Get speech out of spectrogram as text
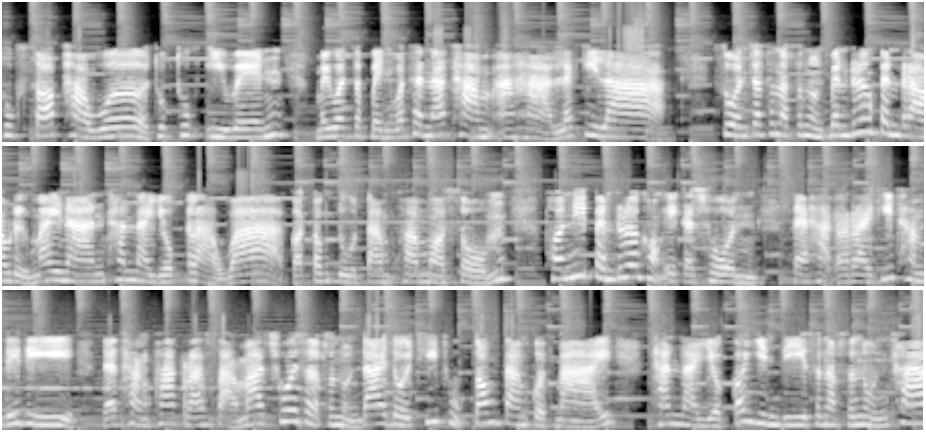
ทุกๆซอฟต์พาวเวอร์ทุกๆอีเวนต์ไม่ว่าจะเป็นวัฒนธรรมอาหารและกีฬา ส่วนจะสนับสนุนเป็นเรื่องเป็นราวหรือไม่นั้น ท่านนายกกล่าวว่าก็ต้องดูตามความเหมาะสม เพราะนี่เป็นเรื่องของเอกชน แต่หากอะไรที่ทำได้ดี และทางภาครัฐสามารถช่วยสนับสนุนได้โดยที่ถูกต้องตามกฎหมาย ท่านนายกก็ยินดีสนับสนุนค่ะ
